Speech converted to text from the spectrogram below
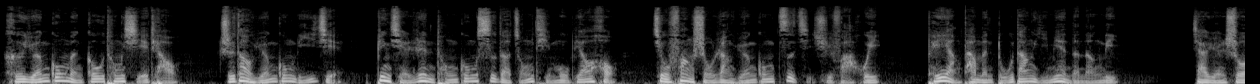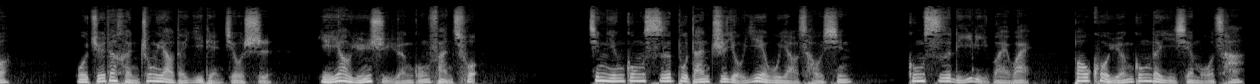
和员工们沟通协调，直到员工理解并且认同公司的总体目标后，就放手让员工自己去发挥，培养他们独当一面的能力。家园说：“我觉得很重要的一点就是，也要允许员工犯错。经营公司不单只有业务要操心，公司里里外外，包括员工的一些摩擦。”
